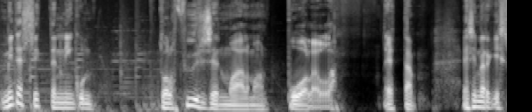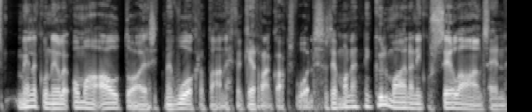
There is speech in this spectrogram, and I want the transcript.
Miten sitten niin kuin tuolla fyysisen maailman puolella, että esimerkiksi meillä kun ei ole omaa autoa ja sitten me vuokrataan ehkä kerran kaksi vuodessa semmoinen, niin kyllä mä aina niin kuin selaan sen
